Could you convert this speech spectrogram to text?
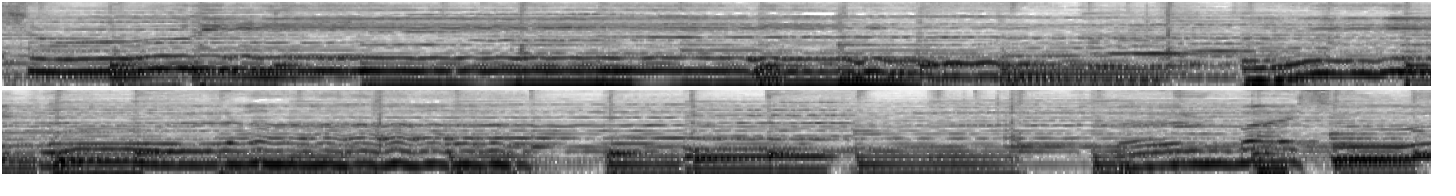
permaisuri Itulah permaisuri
